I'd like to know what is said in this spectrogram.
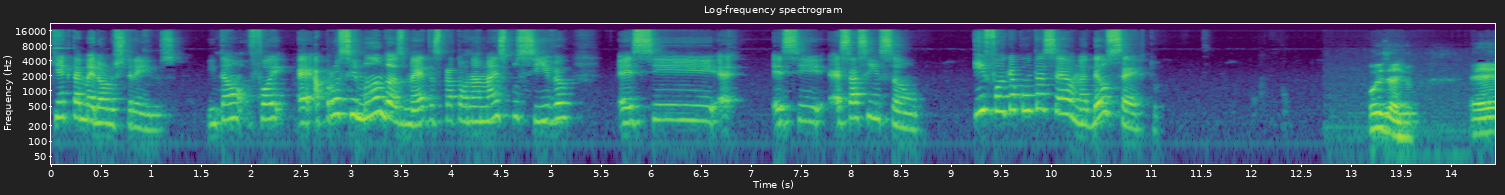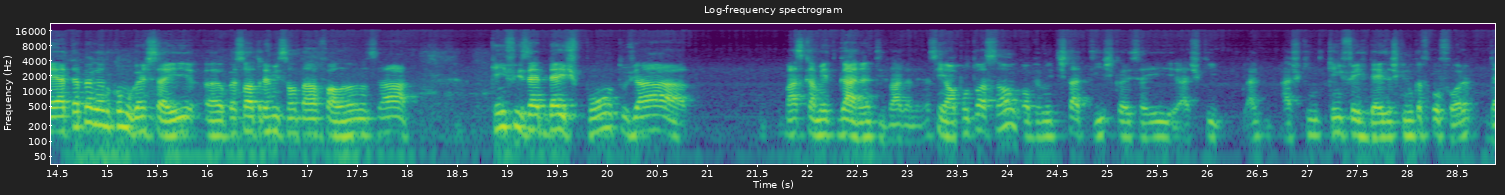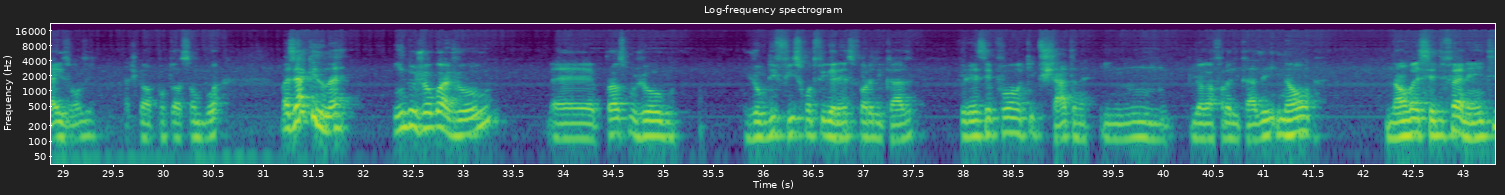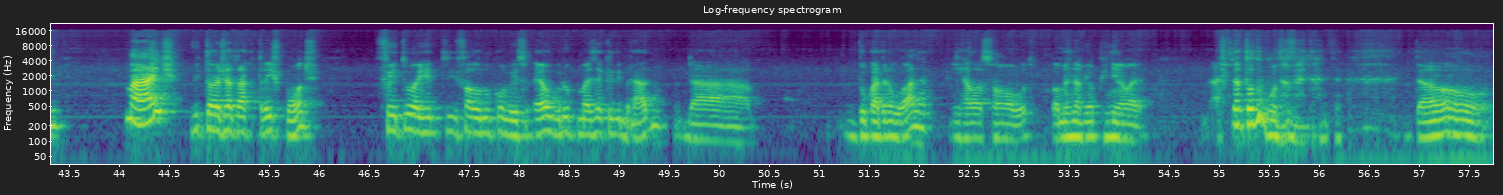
Quem é que está melhor nos treinos? Então, foi é, aproximando as metas para tornar mais possível esse, é, esse, essa ascensão. E foi o que aconteceu, né? Deu certo. Pois é, Ju. É, até pegando como gancho aí, uh, o pessoal da transmissão estava falando, ah, quem fizer 10 pontos já basicamente garante vaga, né? Assim, a pontuação, obviamente, estatística, isso aí, acho que acho que quem fez 10, acho que nunca ficou fora, 10, 11, acho que é uma pontuação boa. Mas é aquilo, né? Indo jogo a jogo, é, próximo jogo, jogo difícil contra o Figueirense fora de casa. O Figueirense sempre foi uma equipe chata, né? E não jogar fora de casa e não não vai ser diferente. Mas Vitória já está com três pontos feito a gente falou no começo, é o grupo mais equilibrado da, do quadrangular, né? Em relação ao outro. Pelo menos na minha opinião, é. Acho que não é todo mundo, na verdade. Então,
